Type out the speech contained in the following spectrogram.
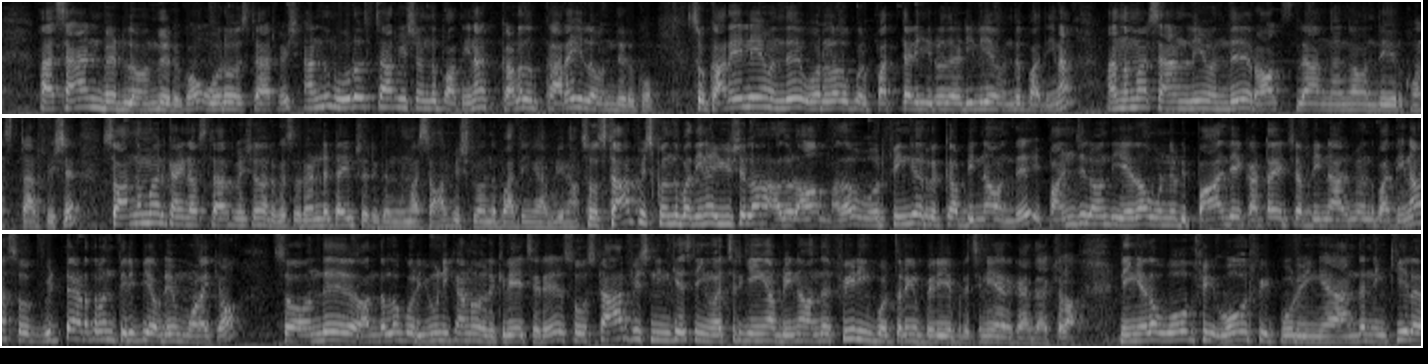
சாண்ட் பெட்டில் வந்து இருக்கும் ஒரு ஒரு ஸ்டார் ஃபிஷ் அண்ட் ஒரு ஒரு ஸ்டார் ஃபிஷ் வந்து பார்த்தீங்கன்னா கடல் கரையில் வந்து இருக்கும். ஸோ கரையிலேயே வந்து ஓரளவுக்கு ஒரு பத்து அடி இருபது அடியிலேயே வந்து பார்த்தீங்கன்னா அந்த மாதிரி சாண்ட்லேயும் வந்து ராக்ஸில் அங்கங்கே வந்து இருக்கும் ஸ்டார் ஃபிஷ் ஸோ அந்த மாதிரி கைண்ட் ஆஃப் ஸ்டார் ஃபிஷ்ஷும் இருக்குது ஸோ ரெண்டு டைப்ஸ் இருக்குது இந்த மாதிரி ஸ்டார் ஃபிஷ்ல வந்து பார்த்தீங்க அப்படின்னா. ஸோ ஸ்டார் ஃபிஷ்க்கு வந்து பார்த்தீங்கன்னா யூஸ்வலாக அதோட ஆம் அதாவது ஒரு ஃபிங்கர் இருக்குது அப்படின்னா வந்து இப்போ அஞ்சில் வந்து ஏதோ ஒன்று இப்படி பாதியே கட் ஆயிடுச்சு அப்படின்னாலுமே வந்து பார்த்தீங்கன்னா ஸோ விட்ட இடத்துல வந்து திருப்பி அப்படியே முளைக்கும். ஸோ வந்து அந்த அளவுக்கு ஒரு யூனிக்கான ஒரு creature so starfish in case நீங்கள் வச்சிருக்கீங்க அப்படின்னா வந்து ஃபீடிங் பொறுத்த வரைக்கும் பெரிய பிரச்சனையாக இருக்காது. ஆக்சுவலாக நீங்கள் ஏதோ ஓவர் ஃபீட் ஓவர் ஃபீட் போடுவீங்க அந்த நீங்கள் கீழே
